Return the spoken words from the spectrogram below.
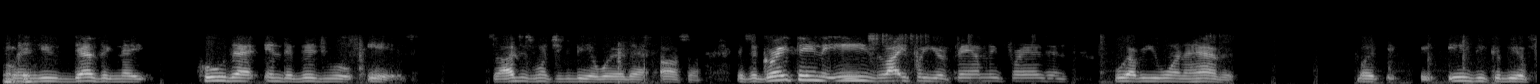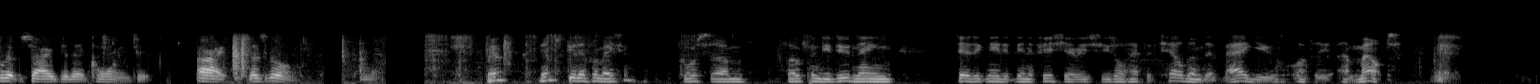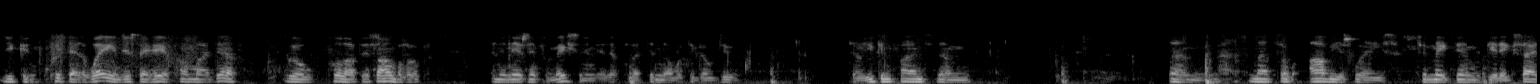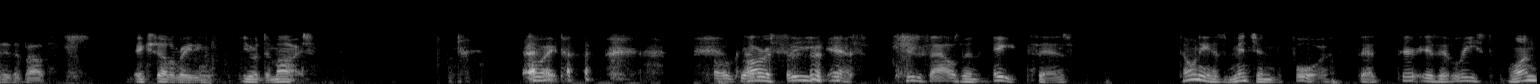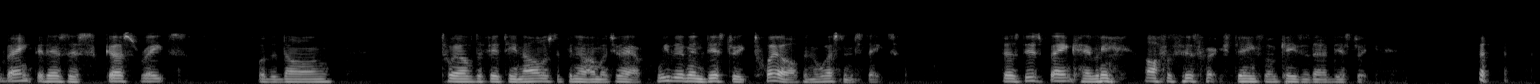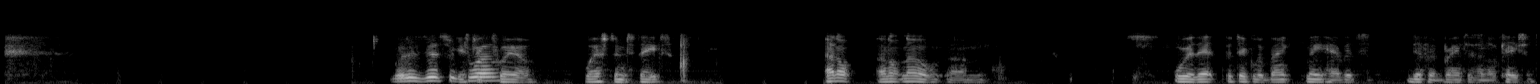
When you designate who that individual is. So I just want you to be aware of that also. It's a great thing to ease life for your family, friends, and whoever you want to have it. But easy could be a flip side to that coin too. All right, let's go. Yeah, that's good information. Of course, um, folks, when you do name designated beneficiaries, you don't have to tell them the value or the amount. You can put that away and just say, hey, upon my death, we'll pull out this envelope, and then there's information in there that will let them know what to go do. So you can find some um, not so obvious ways to make them get excited about accelerating your demise. All right. Okay. RCS 2008 says Tony has mentioned before that there is at least one bank that has discussed rates for the dong 12 to 15 dollars depending on how much you have. We live in District 12 in the western states. Does this bank have any offices or exchange locations in our district? What is District District 12? 12, Western States. I don't, I don't know. Um, where that particular bank may have its different branches and locations.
